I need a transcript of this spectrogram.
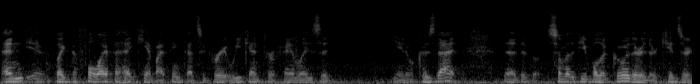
And if, like the Full Life Ahead camp, I think that's a great weekend for families that, you know, because that, the, the, some of the people that go there, their kids are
